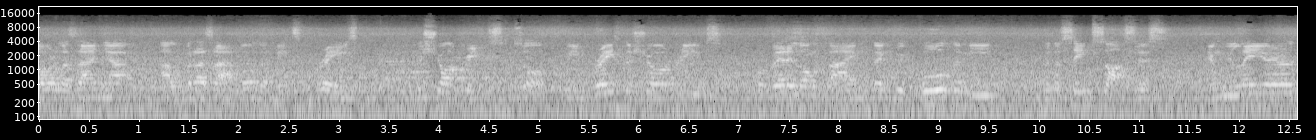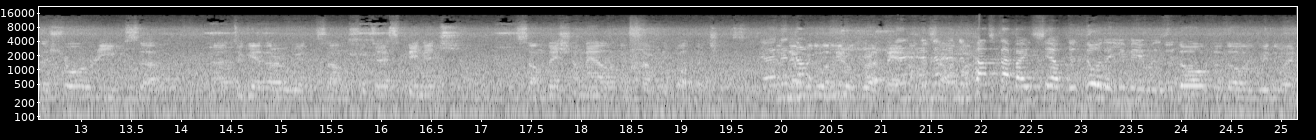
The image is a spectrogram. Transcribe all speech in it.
our lasagna al brasato, that means braised, with short ribs. So we braise the short ribs for a very long time, then we pull the meat with the same sauces, and we layer the short ribs uh, uh, together with some sauté spinach, some bechamel, and some ricotta cheese. Yeah, and, and then the- we do a little gratin And, and, the and the pasta by itself, the dough that you made was The dough, the dough we do in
